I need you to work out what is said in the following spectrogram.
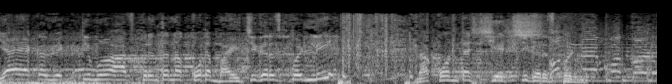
या एका व्यक्तीमुळं आजपर्यंत ना कोणत्या बाईची गरज पडली ना कोणत्या शेटची गरज पडली.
